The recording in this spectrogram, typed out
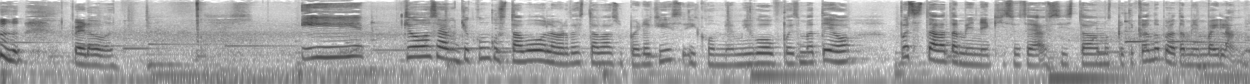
Perdón. Y yo, o sea, yo con Gustavo la verdad estaba super X y con mi amigo pues Mateo pues estaba también X, o sea, sí estábamos platicando, pero también bailando.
